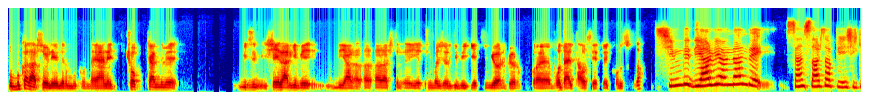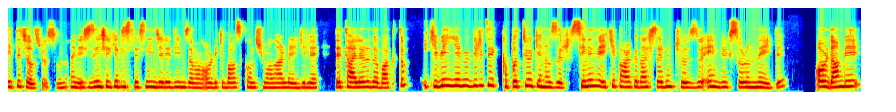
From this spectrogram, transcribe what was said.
bu, bu kadar söyleyebilirim bu konuda. Yani çok kendimi bizim şeyler gibi diğer araştırmacılar gibi yetkin görmüyorum e, model tavsiye etmek konusunda. Şimdi diğer bir yönden de sen startup bir şirkette çalışıyorsun. Hani sizin şirketin sitesini incelediğim zaman oradaki bazı konuşmalarla ilgili detaylara da baktım. 2021'i de kapatıyorken hazır senin ve ekip arkadaşlarının çözdüğü en büyük sorun neydi? Oradan bir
